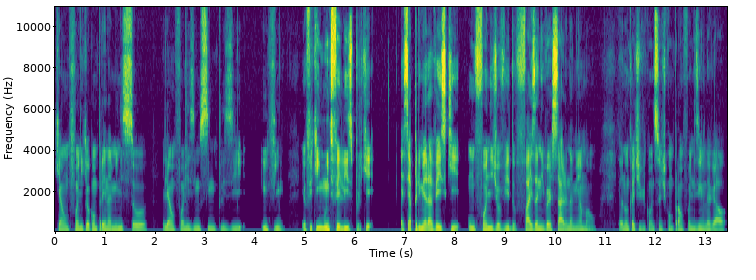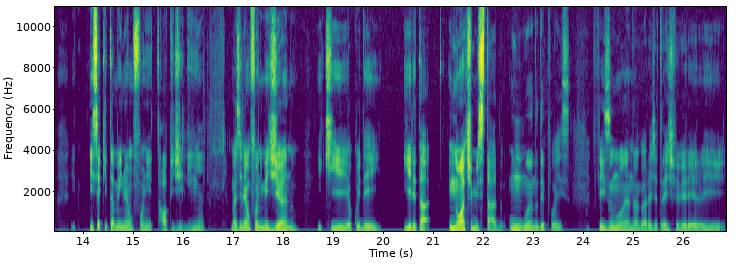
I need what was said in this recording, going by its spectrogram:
Que é um fone que eu comprei na Miniso. Ele é um fonezinho simples e, enfim, eu fiquei muito feliz porque essa é a primeira vez que um fone de ouvido faz aniversário na minha mão. Eu nunca tive condições de comprar um fonezinho legal. Esse aqui também não é um fone top de linha, mas ele é um fone mediano e que eu cuidei. E ele tá em ótimo estado um ano depois. Fez um ano agora, dia 3 de fevereiro, e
